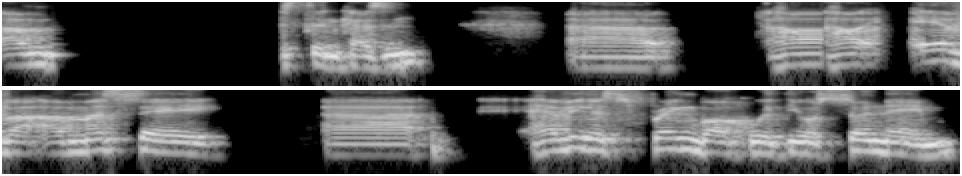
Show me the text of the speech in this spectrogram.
i'm distant cousin uh, how, however i must say uh, having a springbok with your surname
